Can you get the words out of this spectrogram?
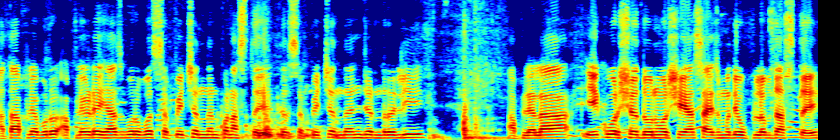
आता आपल्याबरोबर आपल्याकडे ह्याचबरोबर सफेद चंदन पण आहे तर सफेद चंदन जनरली आपल्याला एक वर्ष दोन वर्ष या साईजमध्ये उपलब्ध असतंय.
